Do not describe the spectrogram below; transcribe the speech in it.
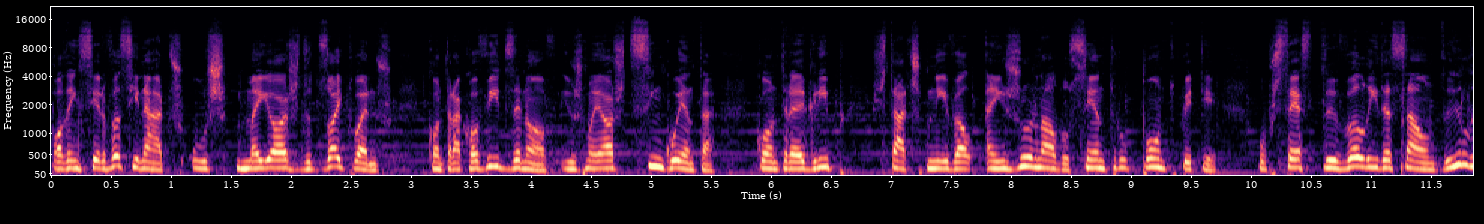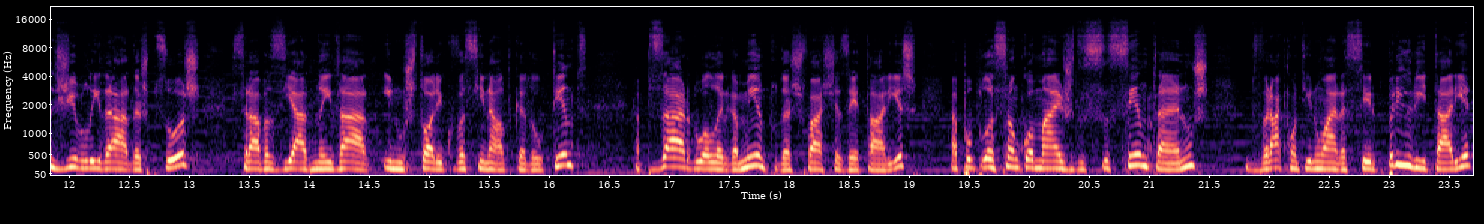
podem ser vacinados os maiores de 18 anos contra a Covid-19 e os maiores de 50 contra a gripe está disponível em jornaldocentro.pt. O processo de validação de elegibilidade das pessoas será baseado na idade e no histórico vacinal de cada utente. Apesar do alargamento das faixas etárias, a população com mais de 60 anos deverá continuar a ser prioritária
